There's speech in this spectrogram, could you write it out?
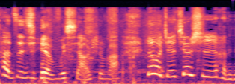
他自己也不小，是吧？所以我觉得就是很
